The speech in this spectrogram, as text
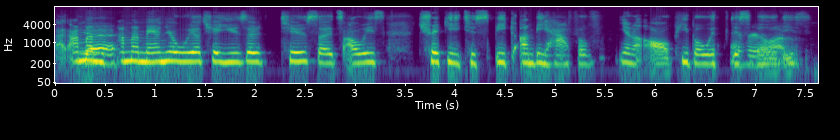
I'm yeah. a i'm a manual wheelchair user too so it's always tricky to speak on behalf of you know all people with disabilities. Everyone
